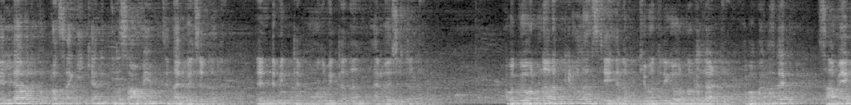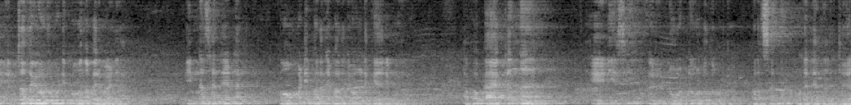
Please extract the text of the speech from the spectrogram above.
എല്ലാവർക്കും പ്രസംഗിക്കാൻ ഇത്ര സമയം എന്ന് അനുവദിച്ചിട്ടുണ്ട്. രണ്ട് മിനിറ്റ് മൂന്ന് മിനിറ്റ് എന്ന് അനുവദിച്ചിട്ടുണ്ട്. അപ്പോൾ ഗവർണറൊക്കെയുള്ള സ്റ്റേജാണ് മുഖ്യമന്ത്രി ഗവർണർ അല്ലാണ്ട്. അപ്പോൾ വളരെ സമയകൃത്യതയോടുകൂടി പോകുന്ന പരിപാടിയാണ്. ഇന്നസെന്റ് ഏട്ടൻ കോമഡി പറഞ്ഞ് പറഞ്ഞ് പറഞ്ഞ് കയറിപ്പോയി. അപ്പോൾ ബാക്കിൽ നിന്ന് എ ഡി സി ഒരു നോട്ട് കൊടുത്തു കൊടുത്തു. പ്രസംഗം ഉടനെ നിർത്തുക.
